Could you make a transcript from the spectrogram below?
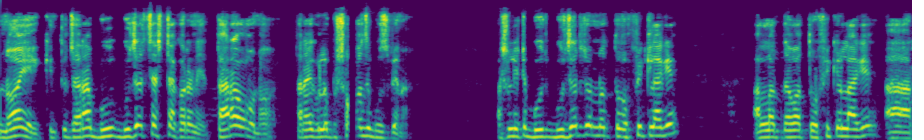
নয়, কিন্তু যারা বুঝার চেষ্টা করে নাই, তারাও নয়। তারা এগুলো সহজে বুঝবে না। আসলে এটা বুঝ- বুঝার জন্য তৌফিক লাগে, আল্লাহ দেওয়া তৌফিকও লাগে, আর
